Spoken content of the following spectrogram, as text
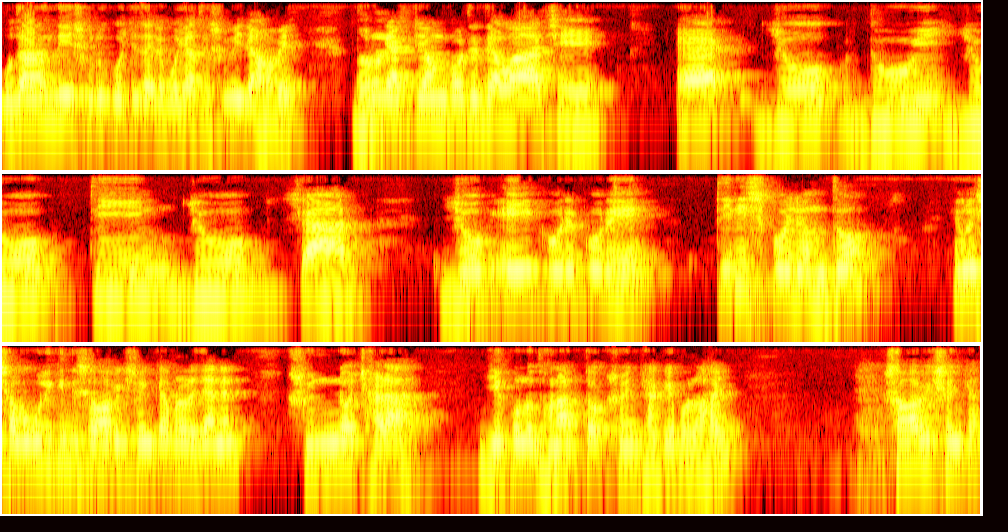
উদাহরণ দিয়ে শুরু করছি, তাহলে বোঝাতে সুবিধা হবে। ধরুন, একটি অঙ্কতে দেওয়া আছে এক যোগ দুই যোগ তিন যোগ চার যোগ এই করে করে তিরিশ পর্যন্ত। এগুলি সবগুলি কিন্তু স্বাভাবিক সংখ্যা, আপনারা জানেন। শূন্য ছাড়া যে কোনো ধনাত্মক সংখ্যাকে বলা হয়। স্বাভাবিক সংখ্যা।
